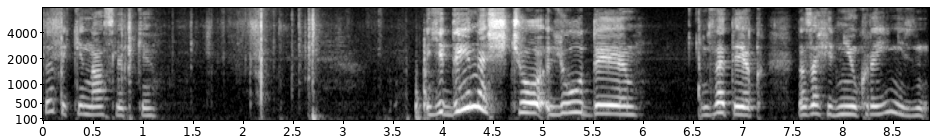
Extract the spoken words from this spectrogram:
Це такі наслідки. Єдине, що люди, знаєте, як на Західній Україні,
